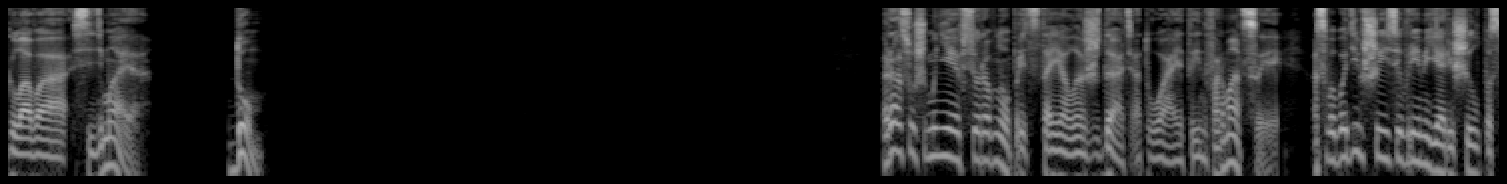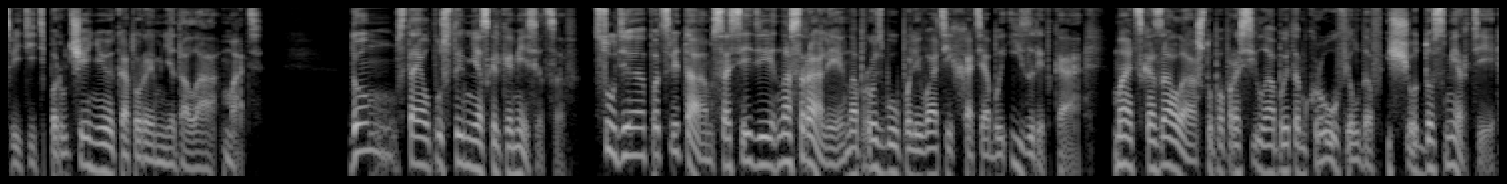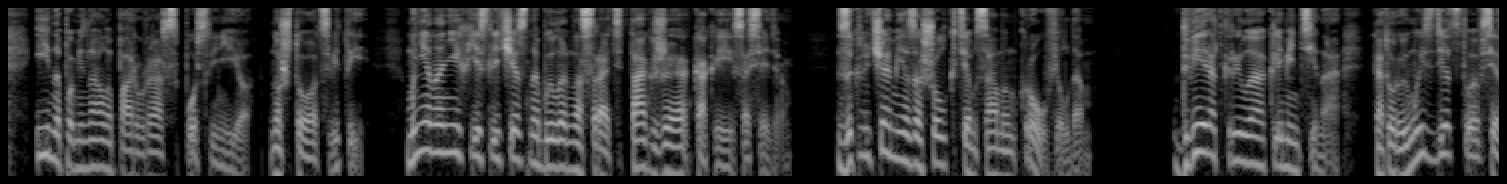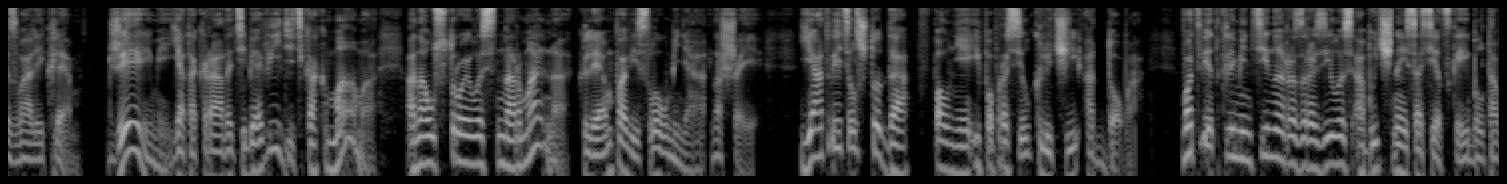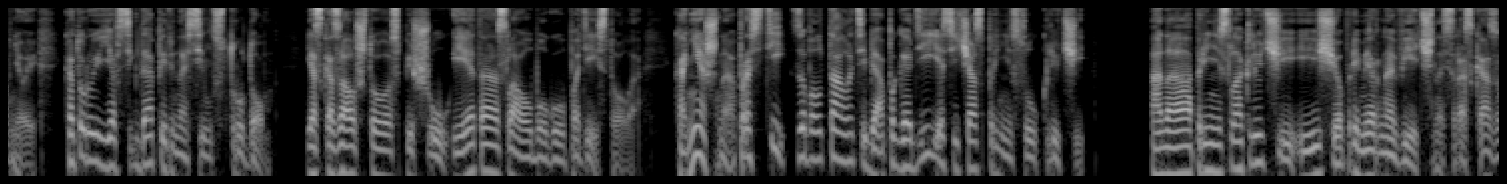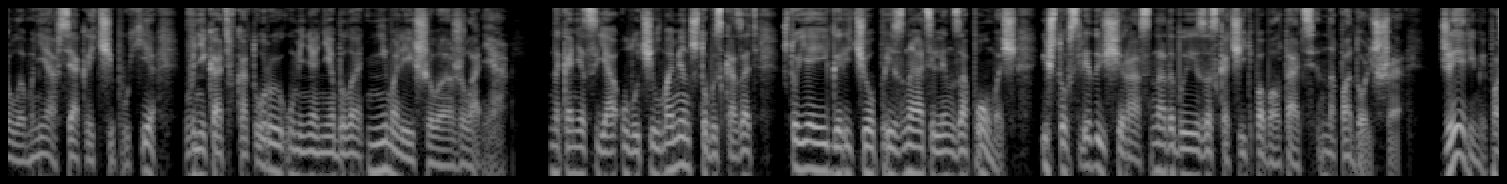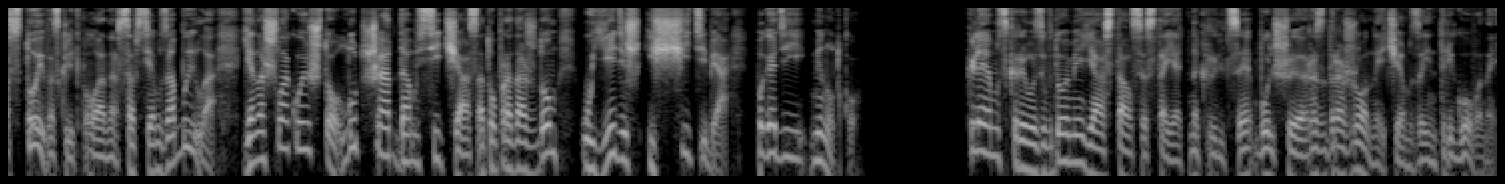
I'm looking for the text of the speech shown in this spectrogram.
Глава 7. Дом. Раз уж мне все равно предстояло ждать от Уайта информации, освободившееся время я решил посвятить поручению, которое мне дала мать. Дом стоял пустым несколько месяцев. Судя по цветам, соседи насрали на просьбу поливать их хотя бы изредка. Мать сказала, что попросила об этом Кроуфилдов еще до смерти и напоминала пару раз после нее. Но что цветы? Мне на них, если честно, было насрать так же, как и соседям. За ключами я зашел к тем самым Кроуфилдам. Дверь открыла Клементина, которую мы с детства все звали Клем. Джереми, я так рада тебя видеть, как мама. Она устроилась нормально? Клем повисла у меня на шее. Я ответил, что да, вполне и попросил ключи от дома. В ответ Клементина разразилась обычной соседской болтовнёй, которую я всегда переносил с трудом. Я сказал, что спешу, и это, слава богу, подействовало. Конечно, прости, заболтала тебя. Погоди, я сейчас принесу ключи. Она принесла ключи и еще примерно вечность рассказывала мне о всякой чепухе, вникать в которую у меня не было ни малейшего желания. Наконец я улучил момент, чтобы сказать, что я ей горячо признателен за помощь и что в следующий раз надо бы заскочить поболтать на подольше. «Джереми, постой!» — воскликнула она. «Совсем забыла. Я нашла кое-что. Лучше отдам сейчас, а то продашь дом, уедешь, ищи тебя. Погоди минутку». Клем скрылась в доме, я остался стоять на крыльце, больше раздраженный, чем заинтригованный.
